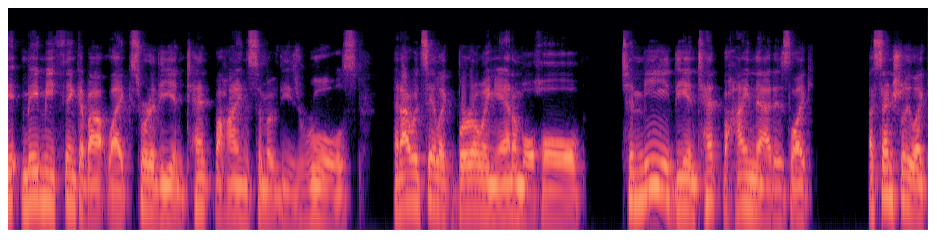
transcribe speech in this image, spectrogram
it made me think about like sort of the intent behind some of these rules. And I would say like burrowing animal hole, to me, the intent behind that is like essentially like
